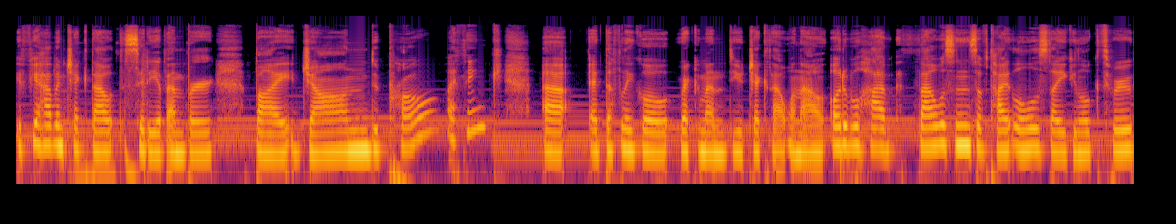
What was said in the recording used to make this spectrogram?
if you haven't checked out The City of Ember by Jeanne DuPrau, I think. Uh, I definitely go recommend you check that one out. Audible have thousands of titles that you can look through.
